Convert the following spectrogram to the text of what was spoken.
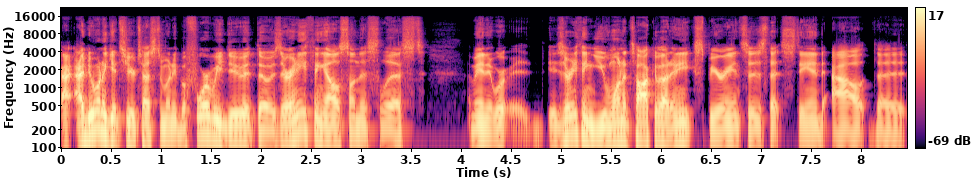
I, I do want to get to your testimony. Before we do it, though, is there anything else on this list? I mean, it, is there anything you want to talk about? Any experiences that stand out that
